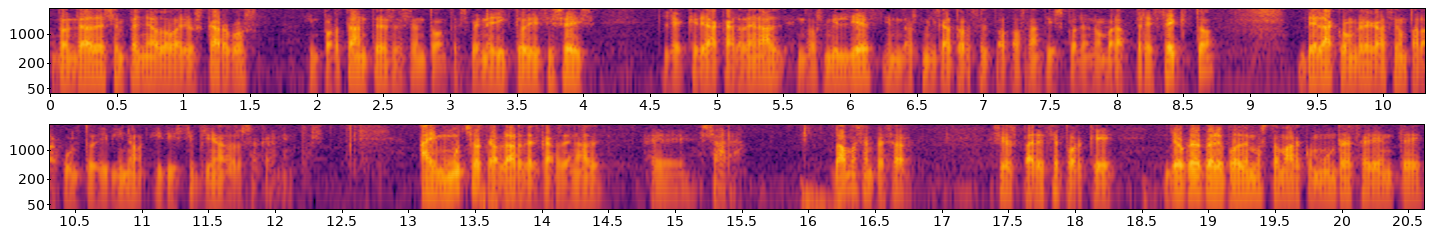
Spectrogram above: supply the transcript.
donde ha desempeñado varios cargos importantes desde entonces. Benedicto XVI le crea cardenal en 2010 y en 2014 el Papa Francisco le nombra prefecto de la Congregación para Culto Divino y Disciplina de los Sacramentos. Hay mucho que hablar del cardenal eh, Sara. Vamos a empezar, si os parece, porque yo creo que le podemos tomar como un referente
